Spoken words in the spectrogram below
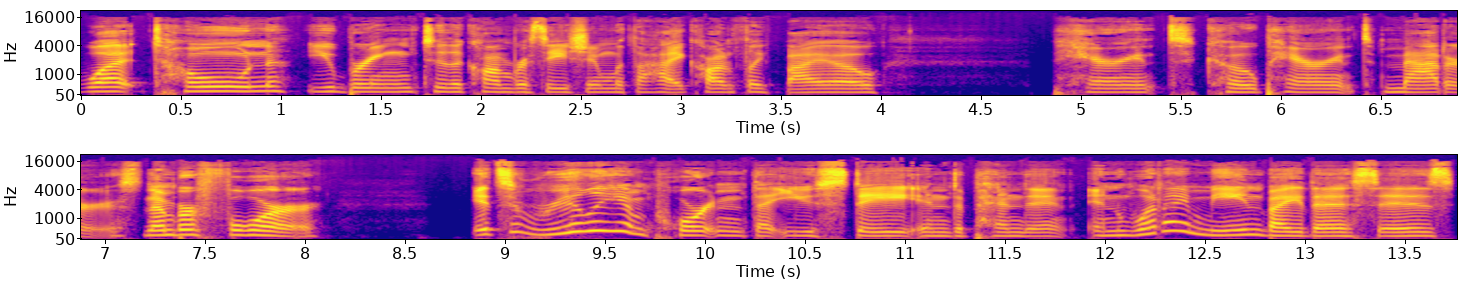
What tone you bring to the conversation with a high conflict bio parent, co-parent matters. Number 4, it's really important that you stay independent. And what I mean by this is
